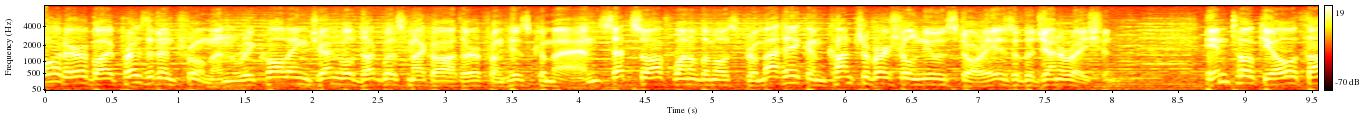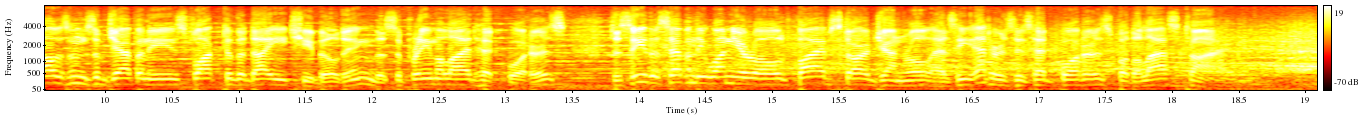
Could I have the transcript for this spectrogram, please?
Order by President Truman recalling General Douglas MacArthur from his command sets off one of the most dramatic and controversial news stories of the generation. In Tokyo, thousands of Japanese flock to the Daiichi building, the Supreme Allied headquarters, to see the 71-year-old five-star general as he enters his headquarters for the last time.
